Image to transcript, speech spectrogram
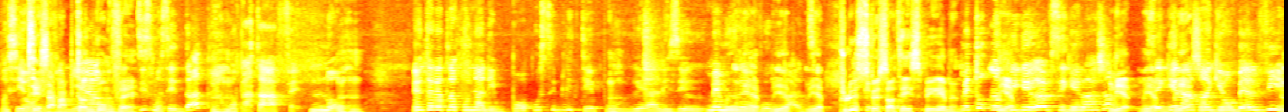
moi c'est Mhm. C'est ça, tant pour me faire. Mhm. 10, moi c'est date, moi pas qu'à faire. Non. Internet là qu'on a des bonnes possibilités pour réaliser même rêve ou pas dire. Plus Parce que ça t'est espéré même. Mais tout le monde Yep. qui rêve, c'est gagner l'argent. Yep, yep, c'est gagner yep. l'argent, gagner une belle vie.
